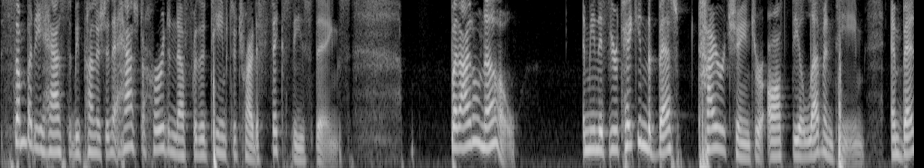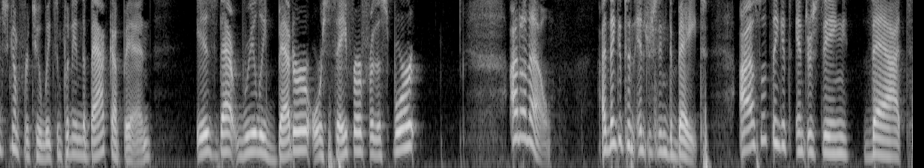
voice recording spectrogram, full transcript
somebody has to be punished, and it has to hurt enough for the teams to try to fix these things. But I don't know. I mean, if you're taking the best tire changer off the 11 team and benching him for two weeks and putting the backup in, is that really better or safer for the sport? I don't know. I think it's an interesting debate. I also think it's interesting that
